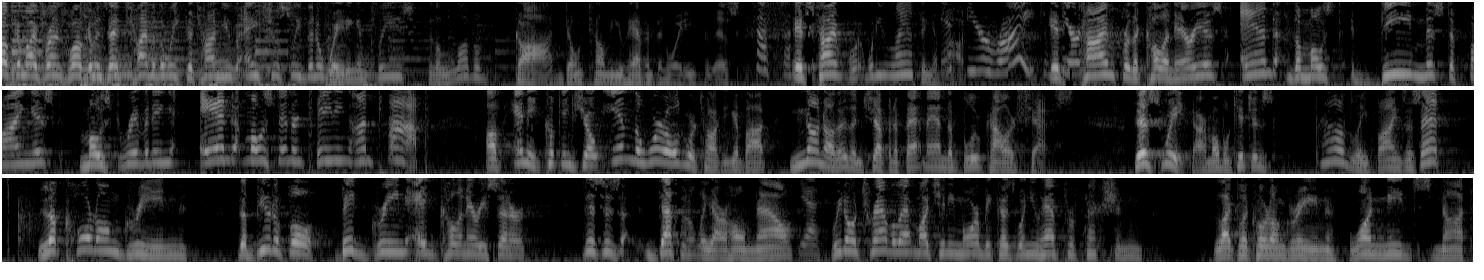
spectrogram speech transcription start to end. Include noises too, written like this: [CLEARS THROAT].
Welcome, my friends. Welcome. It's that time of the week, the time you've anxiously been awaiting. And please, for the love of God, don't tell me you haven't been waiting for this. [LAUGHS] It's time. What, what are you laughing about? It's, you're right. It's You're- time for the culinariest and the most demystifyingest, most riveting, and most entertaining on top of any cooking show in the world. We're talking about none other than Chef and a Fat Man, the Blue Collar Chefs. This week, our mobile kitchens proudly finds us at Le Cordon Green, the beautiful Big Green Egg Culinary Center. This is definitely our home now. Yes. We don't travel that much anymore because when you have perfection like Le Cordon Green, one needs not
